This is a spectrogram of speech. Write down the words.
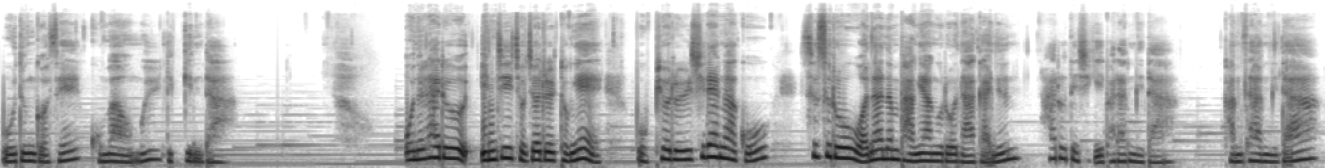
모든 것에 고마움을 느낀다. 오늘 하루 인지 조절을 통해 목표를 실행하고 스스로 원하는 방향으로 나가는 하루 되시기 바랍니다. 감사합니다.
